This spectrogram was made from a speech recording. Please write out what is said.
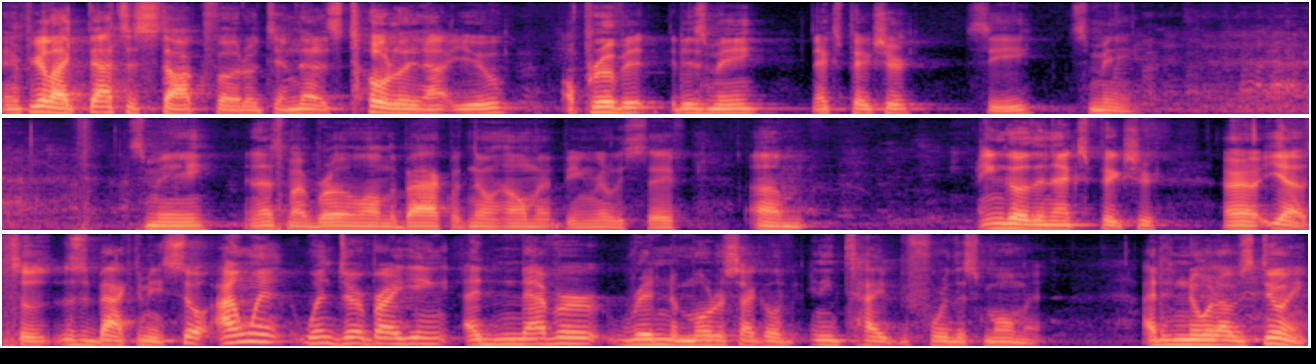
if you're like, that's a stock photo, Tim, that is totally not you. I'll prove it. It is me. Next picture. See, it's me. It's me. And that's my brother in law in the back with no helmet, being really safe. Um, you can go to the next picture. Uh, yeah, so this is back to me. So I went, went dirt biking. I'd never ridden a motorcycle of any type before this moment. I didn't know what I was doing.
